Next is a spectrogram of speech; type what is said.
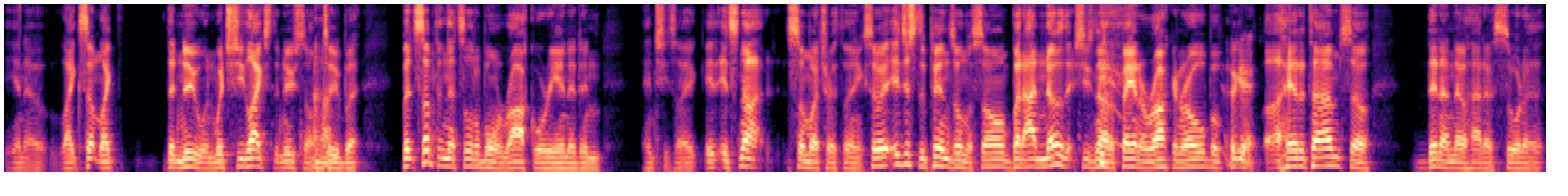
you know, like something like the new one, which she likes the new song uh-huh. too, but but something that's a little more rock oriented and and she's like, it, it's not so much her thing. So it, it, just depends on the song. But I know that she's not a fan of rock and roll, but okay. ahead of time. So then I know how to sort of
